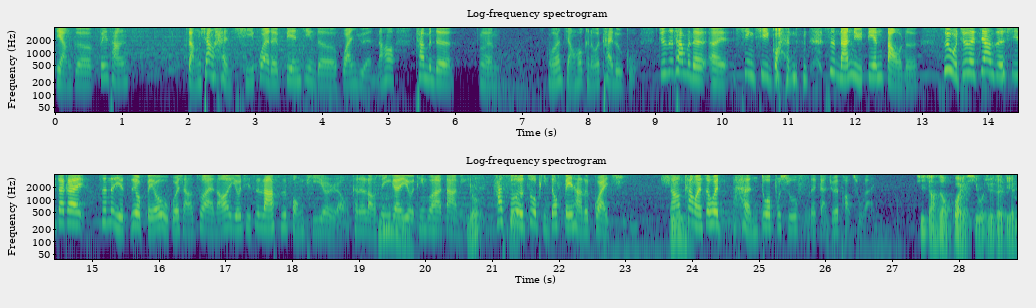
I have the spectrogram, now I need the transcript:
两个非常。长相很奇怪的边境的官员，然后他们的嗯我要讲话可能会太露骨，就是他们的呃性器官是男女颠倒的，所以我觉得这样子的戏大概真的也只有北欧五国想得出来。然后尤其是拉斯冯提尔哦，可能老师应该也有听过他的大名，嗯、他所有的作品都非常的怪奇，然后看完之后会很多不舒服的感觉会跑出来。其实讲这种怪奇，我觉得连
